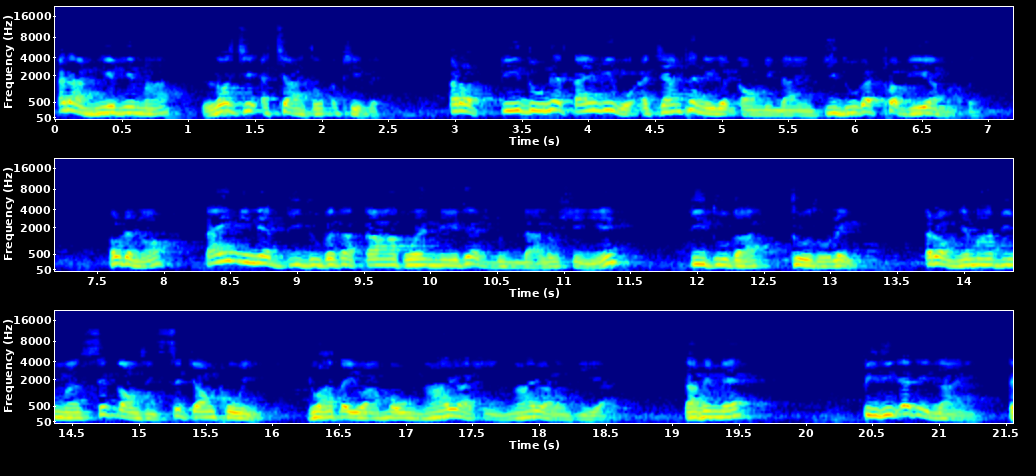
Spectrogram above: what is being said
အဲ့ဒါမြေပြင်မှာ logic အကျဆုံးအဖြစ်ပဲအဲ့တော့ပြည်သူနဲ့တိုင်းပြည်ကိုအကြမ်းဖက်နေတဲ့ကောင်ဒီလိုင်းပြည်သူကထွက်ပြေးရမှာပဲဟုတ်တယ်နော်တိုင်းပြည်နဲ့ပြည်သူဘက်ကကာကွယ်နေတဲ့လူလာလို့ရှိရင်ပြည်သူကကြိုဆိုလိမ့်မယ်အဲ့တော့မြန်မာပြည်မှာစစ်ကောင်စီစစ်ကြောင်းထိုးရင်ရွာတရွာမဟုတ်9ရွာရှိ9ရွာလုံးပြေးရတယ်ဒါပေမဲ့ PDF တွေလာရင် တ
